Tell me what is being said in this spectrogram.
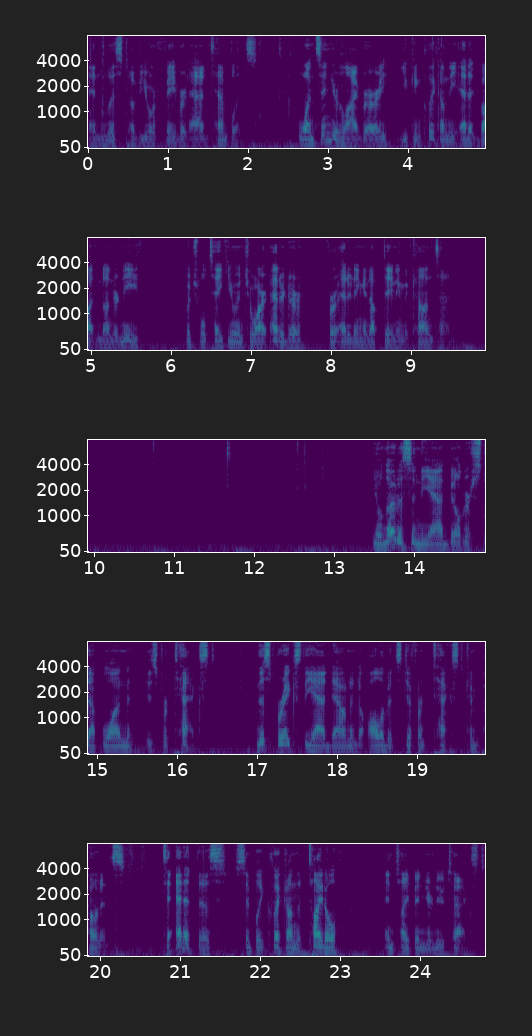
and list of your favorite ad templates. Once in your library, you can click on the Edit button underneath, which will take you into our editor for editing and updating the content. You'll notice in the ad builder, step one is for text. This breaks the ad down into all of its different text components. To edit this, simply click on the title and type in your new text.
